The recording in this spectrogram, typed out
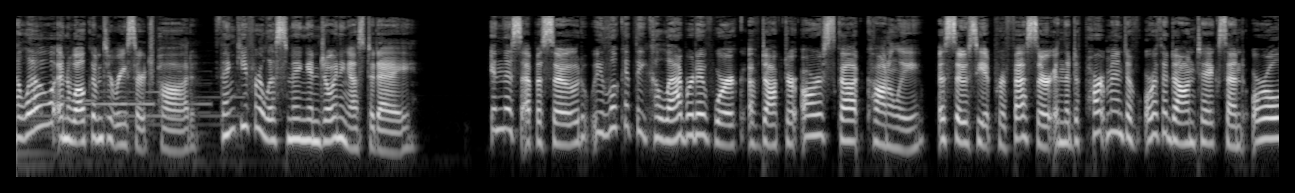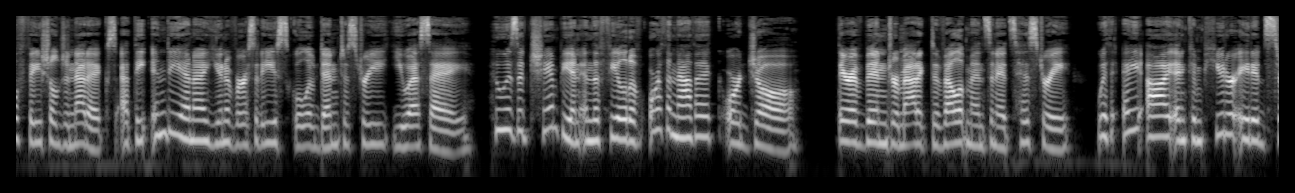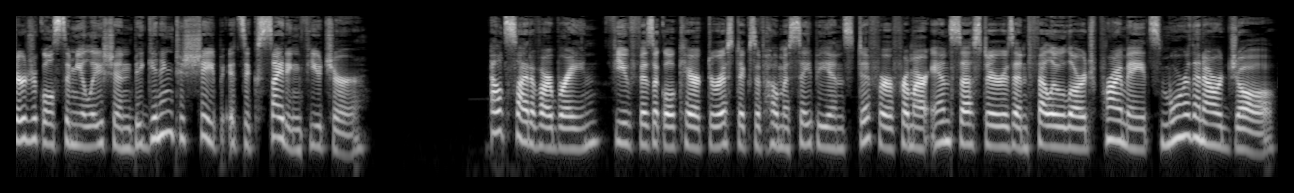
Hello, and welcome to Research Pod. Thank you for listening and joining us today. In this episode, we look at the collaborative work of Dr. R. Scott Conley, Associate Professor in the Department of Orthodontics and Oral Facial Genetics at the Indiana University School of Dentistry, USA, who is a champion in the field of orthognathic or jaw. There have been dramatic developments in its history, with AI and computer aided surgical simulation beginning to shape its exciting future. Outside of our brain, few physical characteristics of Homo sapiens differ from our ancestors and fellow large primates more than our jaw.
